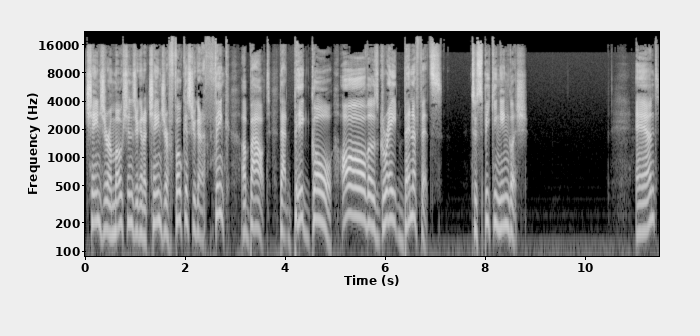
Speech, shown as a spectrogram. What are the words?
change your emotions. You're going to change your focus. You're going to think about that big goal, all those great benefits to speaking English. And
